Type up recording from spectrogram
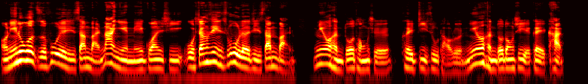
哦。你如果只付得起三百，那也没关系。我相信付得起三百，你有很多同学可以技术讨论，你有很多东西也可以看，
